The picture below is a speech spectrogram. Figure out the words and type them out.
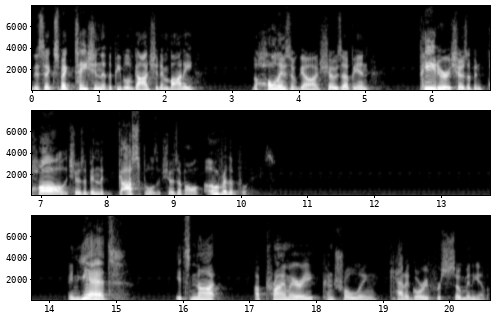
This expectation that the people of God should embody the holiness of God shows up in Peter, it shows up in Paul, it shows up in the Gospels, it shows up all over the place. And yet, it's not a primary controlling category for so many of us.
